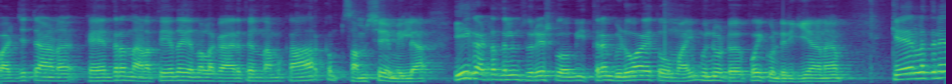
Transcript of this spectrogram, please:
ബഡ്ജറ്റാണ് കേന്ദ്രം നടത്തിയത് എന്നുള്ള കാര്യത്തിൽ നമുക്ക് ആർക്കും സംശയമില്ല. ഈ ഘട്ടത്തിലും സുരേഷ് ഗോപി ഇത്തരം വിടുവായത്വവുമായി മുന്നോട്ട് പോയിക്കൊണ്ടിരിക്കുകയാണ്. കേരളത്തിനെ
